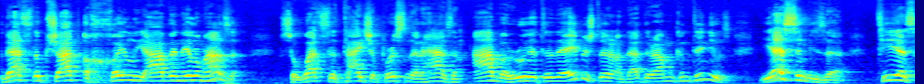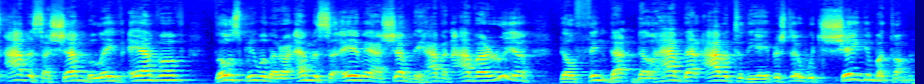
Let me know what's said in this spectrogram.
that's the pshat of chayli ava in elam hazah. So what's the type of person that has an ava ruya to the Eibishter? And that the Ram continues. Yesim is a Tias avis Hashem believe eavov. Those people that are emisa eve Hashem, they have an ava ruya. They'll think that they'll have that ava to the Eibishter, which shegim batomim.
